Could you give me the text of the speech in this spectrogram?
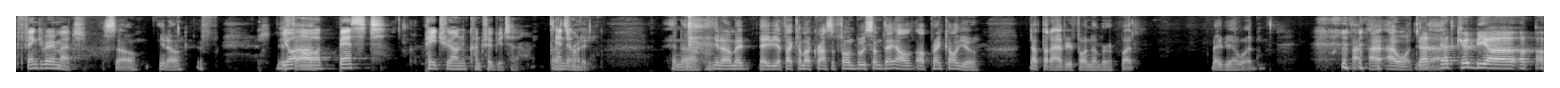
Thank you very much. So you know, if, if, You're uh, our best Patreon contributor. That's and only. right. and uh, you know, maybe, maybe if I come across a phone booth someday, I'll I'll prank call you. Not that I have your phone number, but maybe I would. I, I, I won't do That, that. that could be a, a, a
